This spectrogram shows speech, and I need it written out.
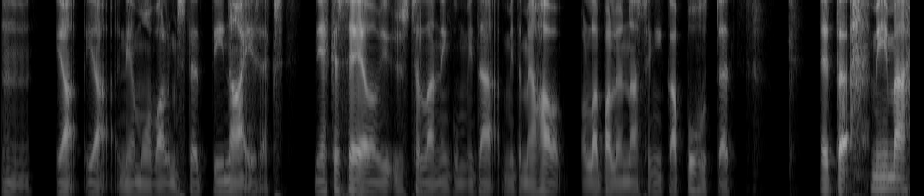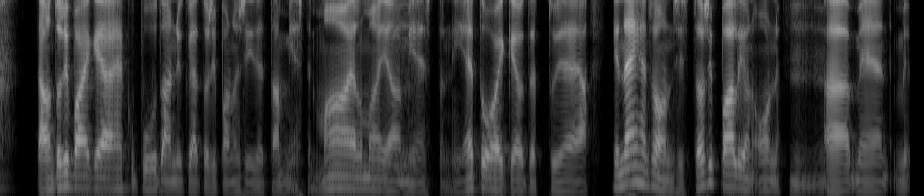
Mm. ja, ja, ja mua valmistettiin naiseksi. Niin ehkä se on just sellainen, niin kuin mitä, mitä me ollaan paljon Nassakin kanssa puhuttu, että, että mihin mä, tämä on tosi vaikea aihe, kun puhutaan nykyään tosi paljon siitä, että tämä on miesten maailma ja Mm. miehet on niin etuoikeutettuja ja, ja näinhän se on. Siis tosi paljon on Mm. ää, meidän me,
